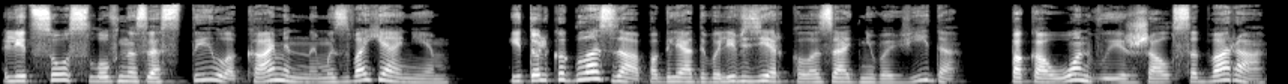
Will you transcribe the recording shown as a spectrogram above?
Лицо словно застыло каменным изваянием, и только глаза поглядывали в зеркало заднего вида, пока он выезжал со двора.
